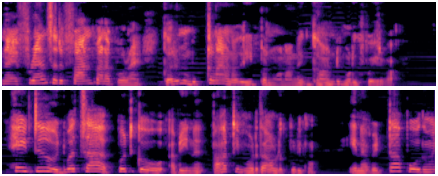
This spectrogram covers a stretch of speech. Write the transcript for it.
நான் என் ஃப்ரெண்ட்ஸோட ஃபன் பண்ண போகிறேன் கரும புக்கெல்லாம் எவனாவது ரீட் பண்ணுவானான்னு காண்டு முடிக்கு போயிடுவா ஹே டூட் வாட்ஸ் ஆப் போட்டுக்கோ அப்படின்னு பார்ட்டி மோடு தான் அவளுக்கு பிடிக்கும். என்னை விட்டா போதும்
